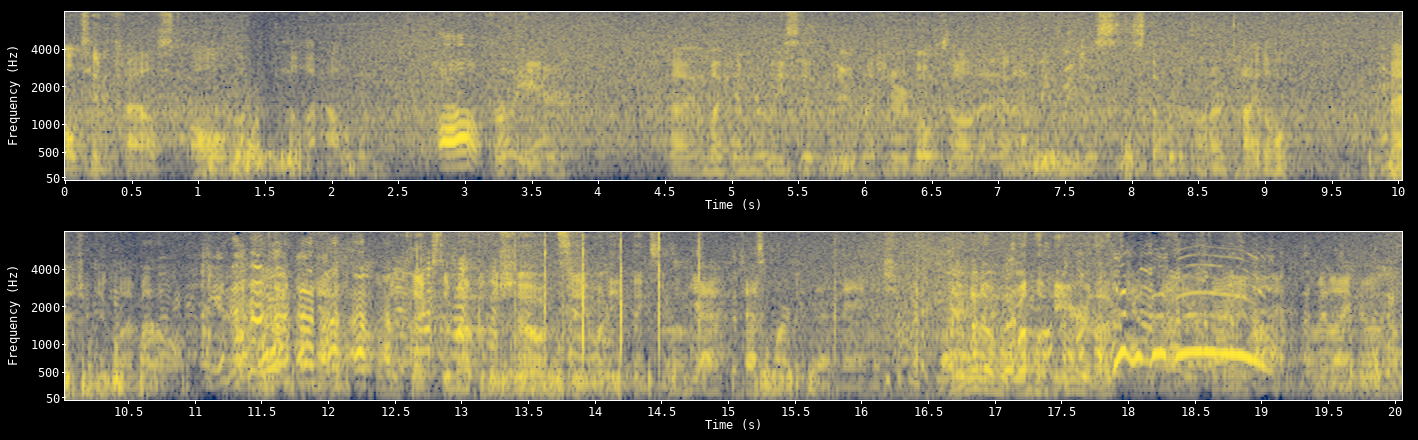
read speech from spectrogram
all Tim Foust, all acapella album Oh, for Peter. Uh, and let him release it through Legendary Vocals and all that. And I think we just stumbled upon our title, Magic in My Mouth. I'm gonna text him after the show and see what he thinks about Yeah, test market that name. It should be that. fun. It went over well here, that's all that matters to me. I'll be like, oh, what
